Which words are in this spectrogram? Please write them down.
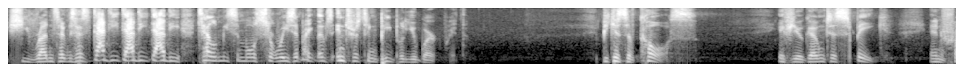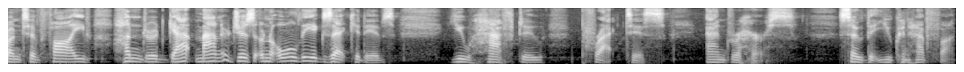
she runs over and says, Daddy, Daddy, Daddy, tell me some more stories about those interesting people you work with. Because, of course, if you're going to speak in front of 500 gap managers and all the executives, you have to practice and rehearse so that you can have fun.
